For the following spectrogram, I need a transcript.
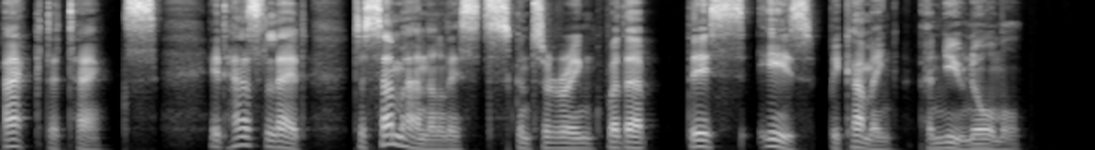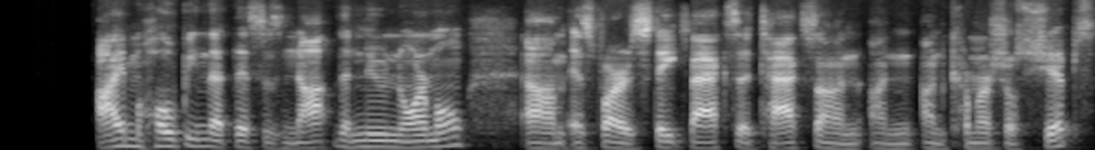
backed attacks. It has led to some analysts considering whether this is becoming a new normal. I'm hoping that this is not the new normal um, as far as state backs attacks on on on commercial ships.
